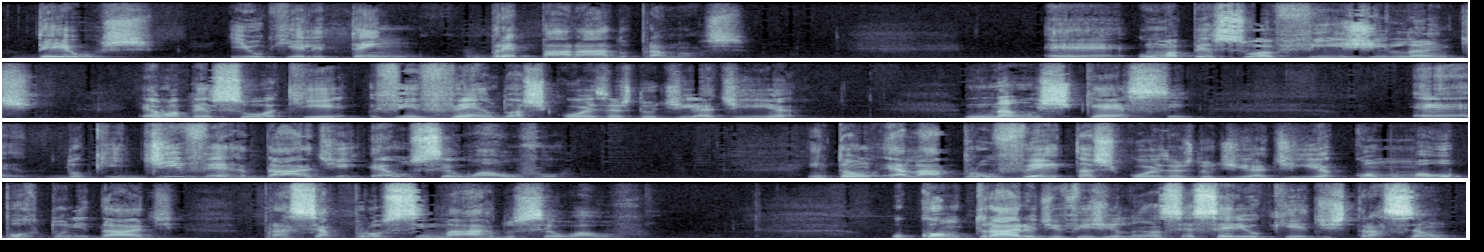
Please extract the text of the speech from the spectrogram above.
Deus e o que Ele tem preparado para nós. É, uma pessoa vigilante é uma pessoa que, vivendo as coisas do dia a dia, não esquece é, do que de verdade é o seu alvo. Então, ela aproveita as coisas do dia a dia como uma oportunidade para se aproximar do seu alvo. O contrário de vigilância seria o quê? Distração.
